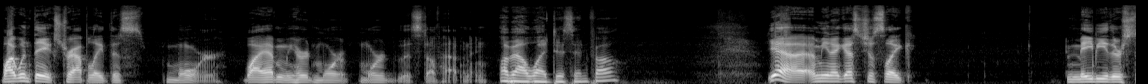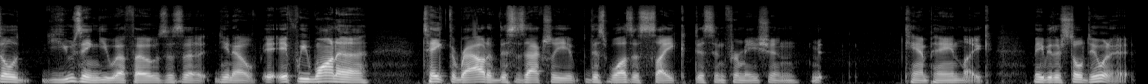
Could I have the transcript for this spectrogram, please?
Why wouldn't they extrapolate this more? Why haven't we heard more more of this stuff happening? about what disinfo Yeah, I mean, I guess just like maybe they're still using UFOs as a, you know, if we want to take the route of this is actually this was a psych disinformation campaign, like maybe they're still doing it.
